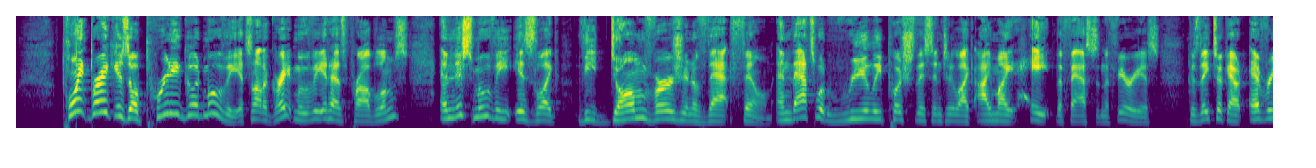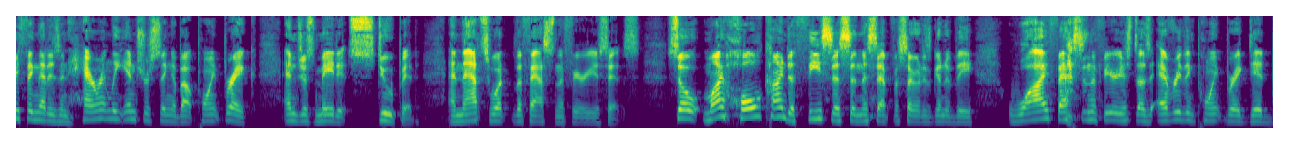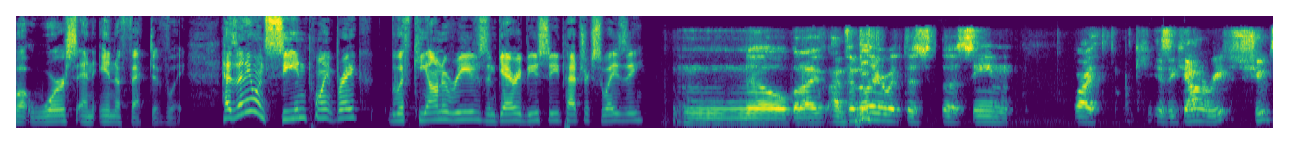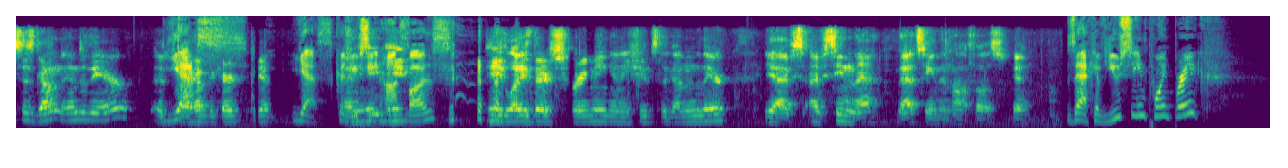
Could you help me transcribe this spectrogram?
Point Break is a pretty good movie. It's not a great movie, it has problems. And this movie is like the dumb version of that film. And that's what really pushed this into like, I might hate The Fast and the Furious because they took out everything that is inherently interesting about Point Break and just made it stupid. And that's what The Fast and the Furious is. So my whole kind of thesis in this episode is going to be why Fast and the Furious does everything Point Break did, but worse and ineffectively. Has anyone seen Point Break with Keanu Reeves and Gary Busey, Patrick Swayze? No, but I, I'm familiar with this the scene where I is it Keanu Reeves shoots his gun into the air. yes. I have the character. Yeah. Yes, because you've seen Hot he, Fuzz. he lays there screaming and he shoots the gun into the air. Yeah, I've, I've seen that that scene in Hot Fuzz. Yeah. Zach, have you seen Point Break?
